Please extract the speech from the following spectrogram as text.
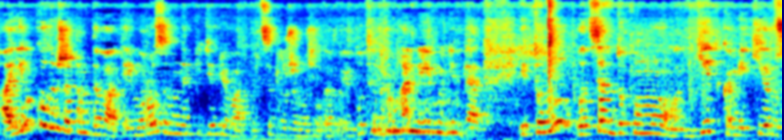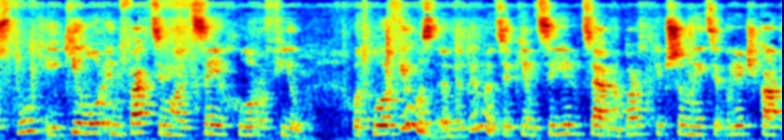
А інколи вже там давати і морозиво не підігрівати. Це дуже важливо. І бути нормальний імунітет. І тому оце допомога діткам, які ростуть і які лор-інфекції мають, це є хлорофіл. От хлорофіл ми з дитиною це п'ємо, це є люцерна, паростки пшениці, бурячка.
